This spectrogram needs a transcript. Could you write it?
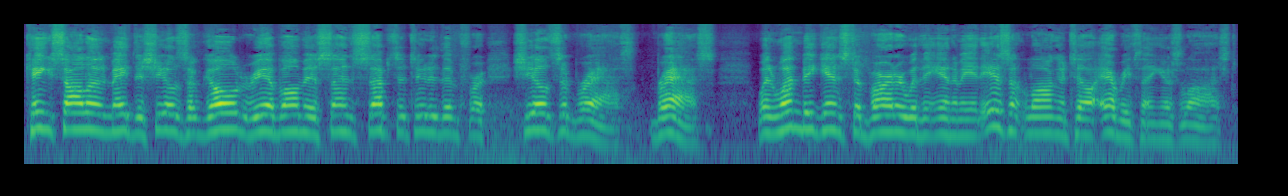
King Solomon made the shields of gold. Rehoboam, his son, substituted them for shields of brass. Brass. When one begins to barter with the enemy, it isn't long until everything is lost.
